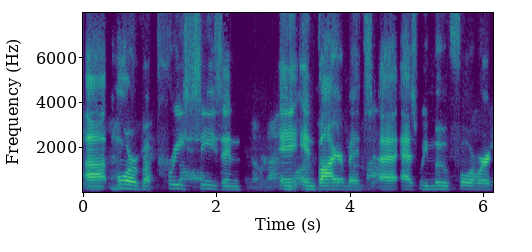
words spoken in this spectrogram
uh, more of a preseason environment uh, as we move forward.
